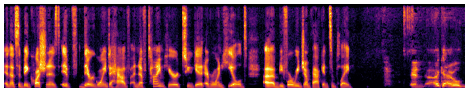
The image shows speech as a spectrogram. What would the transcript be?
and that's a big question is if they're going to have enough time here to get everyone healed uh, before we jump back into play and I kind of will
